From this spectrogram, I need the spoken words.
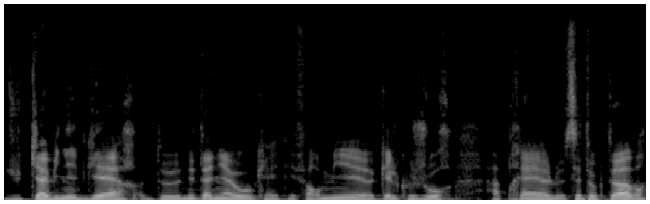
du cabinet de guerre de Netanyahou qui a été formé euh, quelques jours après le 7 octobre,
